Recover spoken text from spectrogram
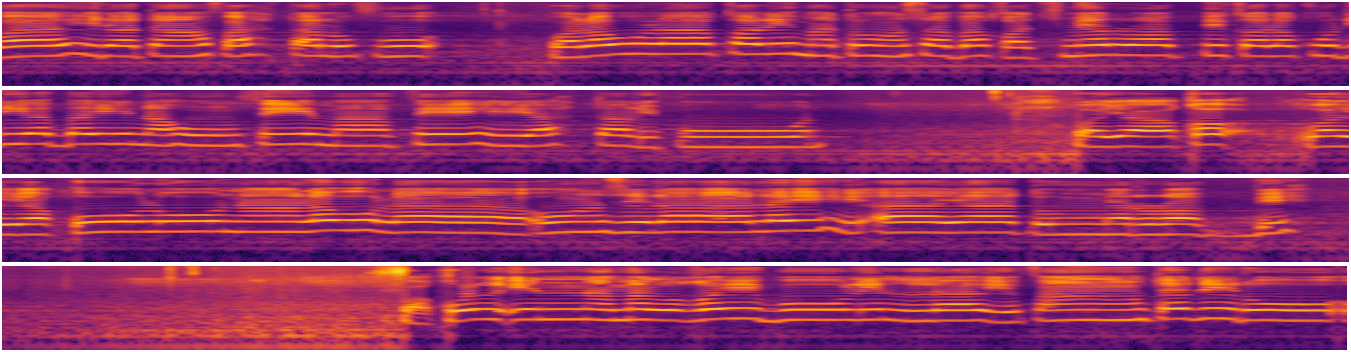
واحدة فاختلفوا ولولا كلمة سبقت من ربك لقضي بينهم فيما فيه يختلفون ويقولون لولا أنزل عليه آيات من ربه Fakul innamal ghaibu lillahi fantadiru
